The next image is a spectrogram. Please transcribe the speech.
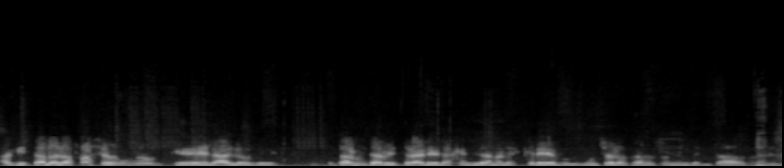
a quitarlo de la fase 1, que es algo que totalmente arbitrario y la gente ya no les cree, porque muchos de los casos son inventados también.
